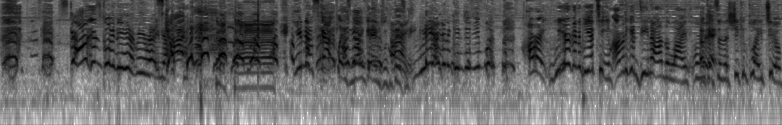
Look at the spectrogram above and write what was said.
Scott is going to hit me right now. You know Scott plays no games with All right, Disney. we are going to continue play. All right, we are going to be a team. I'm going to get Dina on the line Okay. so that she can play too.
